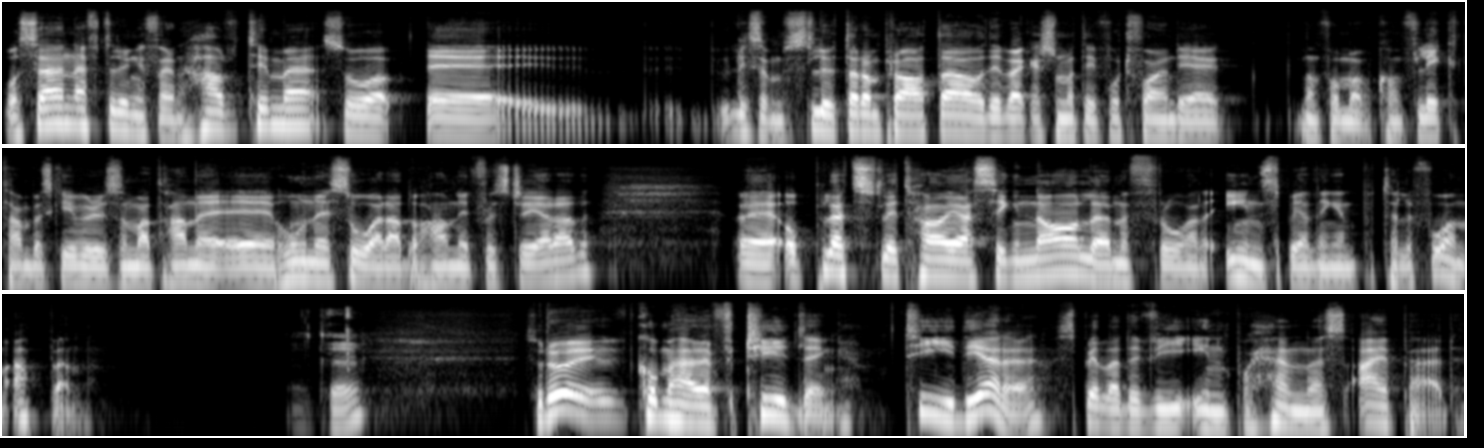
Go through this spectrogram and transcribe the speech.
Och sen efter ungefär en halvtimme så eh, liksom slutar de prata och det verkar som att det fortfarande är någon form av konflikt. Han beskriver det som att han är, eh, hon är sårad och han är frustrerad. Eh, och plötsligt hör jag signalen från inspelningen på telefonappen. Okay. Så då kommer här en förtydling. Tidigare spelade vi in på hennes iPad.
